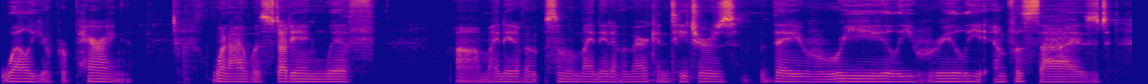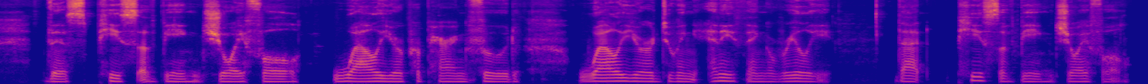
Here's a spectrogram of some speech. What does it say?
while you're preparing. When I was studying with uh, my native, some of my Native American teachers, they really, really emphasized this piece of being joyful while you're preparing food, while you're doing anything really. That piece of being joyful.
